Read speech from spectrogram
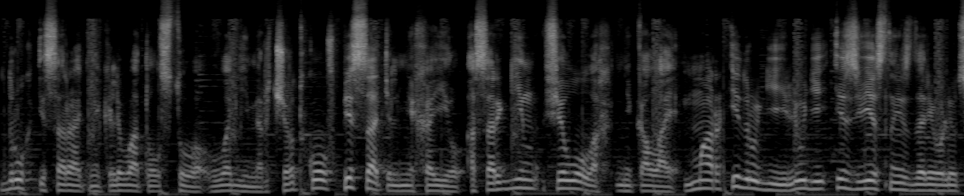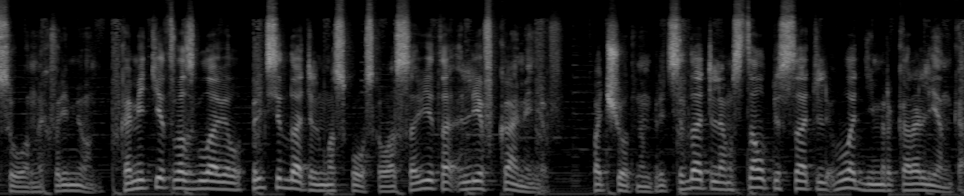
друг и соратник Льва Толстого Владимир Чертков, писатель Михаил Асаргин, филолог Николай Мар и другие люди, известные из дореволюционных времен. Комитет возглавил председатель Московского совета Лев Каменев. Почетным председателем стал писатель Владимир Короленко,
